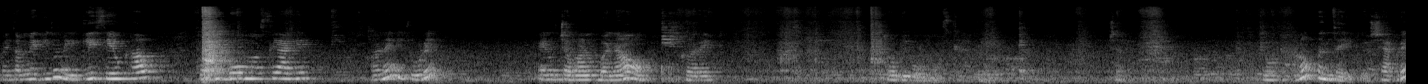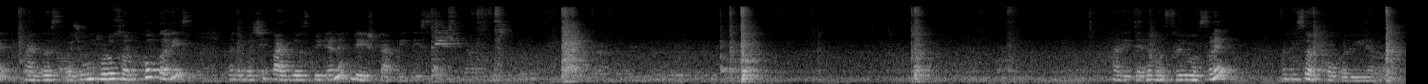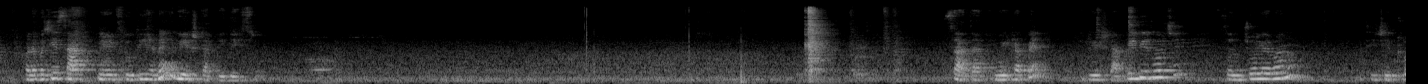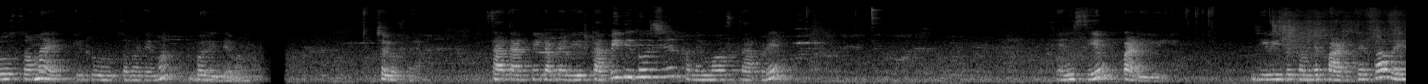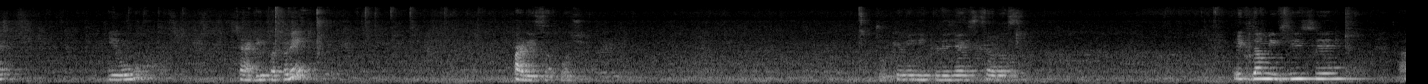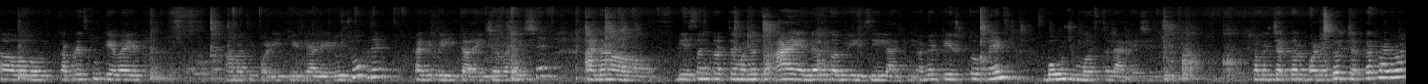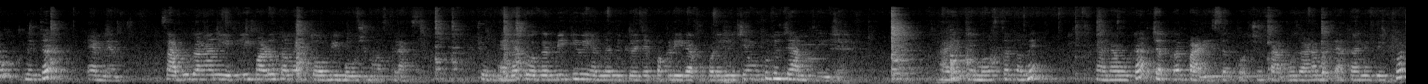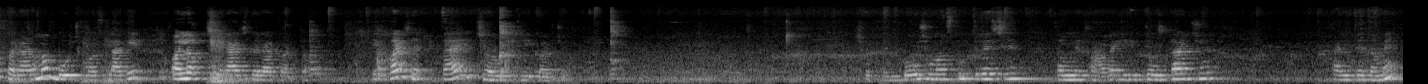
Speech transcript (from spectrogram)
મેં તમને કીધું ને એટલી સેવ ખાઓ, તો બહુ મસ્ત લાગે. અને જોડે એનું ચવાણું બનાવો ઘરે, તો બી બહુ મસ્ત લાગે લોટાણો બંધાઈ ગયો છે. આપણે પાંચ દસ પછી હું થોડો સરખો કરીશ અને પછી પાંચ દસ મિનિટ એને રેસ્ટ આપી દઈશ. આ રીતે એને મસળી મસળી અને સરખો કરી લેવાનો. અને પછી સાત મિનિટ સુધી એને રેસ્ટ આપી દઈશું. સાત આઠ મિનિટ આપણે રેસ્ટ આપી દીધો છે. સંચો લેવાનો. પછી જેટલો સમય એટલો તમારે એમાં ભરી દેવાનો. ચલો ફ્રેન્ડ સાત આઠ મિનિટ આપણે રેસ્ટ આપી દીધો છે અને મસ્ત આપણે એની સેવ પાડી લઈએ. જેવી રીતે તમને પાડતે ફાવે એવું જાડી પકડી પાડી શકો છો. કેવી નીકળી જાય સરસ. એકદમ ઇઝી છે. આપણે શું કહેવાય? આમાંથી પડી કેટલા લેલું છું આપણે, કારણ કે પેલી તળાઈ જવાની છે. આના બેસન કરતાં મને તો આ હેન્ડલ કરવી ઇઝી લાગી. અને ટેસ્ટ તો ફ્રેન્ડ બહુ જ મસ્ત લાગે છે. જો, તમે ચક્કર પડે તો ચક્કર પાડવાનું નહીં એમ એમ. સાબુદાણાની એટલી પાડો તમે તો બી બહુ જ મસ્ત લાગશે. જો, મહેનત વગર બી કેવી અંદર નીકળે છે? પકડી રાખવું પડે. નીચે મૂકું તો જામ થઈ જાય. આ રીતે મસ્ત તમે નાના મોટા ચક્કર પાડી શકો છો. સાબુદાણા, બટાકાની વેફર ફરાળમાં બહુ જ મસ્ત લાગે. અલગ છે રાજગરા કરતો. એ હોય છે ત્યારે જરૂરથી કરજો. છોકરી બહુ જ મસ્ત ઉતરે છે. તમને ફાવે એ રીતે ઉતારજો. આ રીતે તમે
